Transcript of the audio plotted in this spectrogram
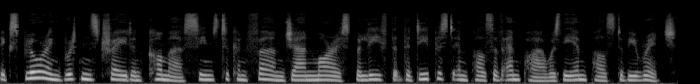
Exploring Britain's trade and commerce seems to confirm Jan Morris' belief that the deepest impulse of empire was the impulse to be rich.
